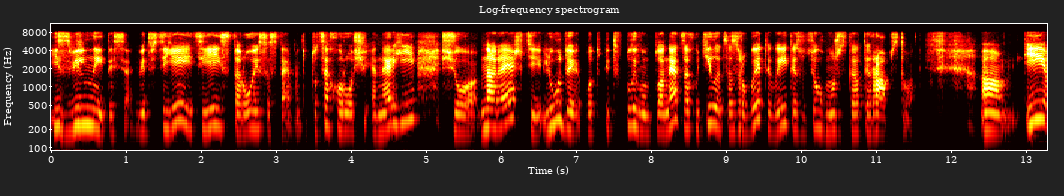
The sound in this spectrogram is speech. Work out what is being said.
і звільнитися від всієї цієї старої системи. Тобто це хороші енергії, що нарешті люди, от під впливом планет, захотіли це зробити, вийти з цього, можна сказати, рабства. А, і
